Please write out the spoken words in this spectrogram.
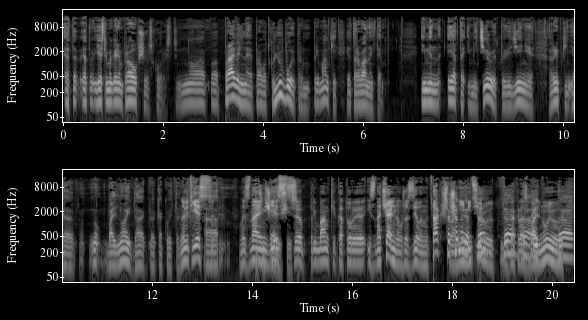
это, это, если мы говорим про общую скорость, но правильная проводка любой приманки – это рваный темп именно это имитирует поведение рыбки, э, ну, больной, да, какой-то. Но ведь есть, а, мы знаем, есть э, приманки, которые изначально уже сделаны так, что Совершенно они имитируют да, как да, раз больную. Да,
